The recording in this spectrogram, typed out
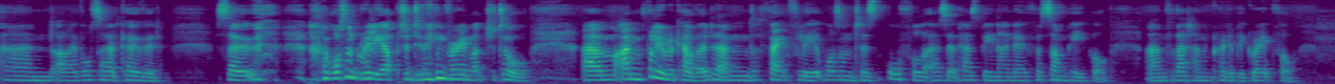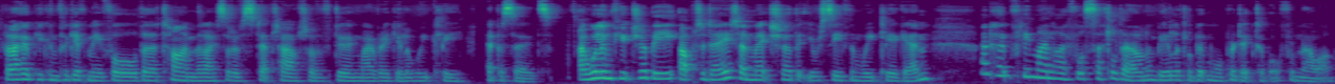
and I've also had COVID. So I wasn't really up to doing very much at all. Um, I'm fully recovered and thankfully it wasn't as awful as it has been, I know, for some people. Um, for that I'm incredibly grateful. But I hope you can forgive me for the time that I sort of stepped out of doing my regular weekly episodes. I will in future be up to date and make sure that you receive them weekly again. And hopefully my life will settle down and be a little bit more predictable from now on.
